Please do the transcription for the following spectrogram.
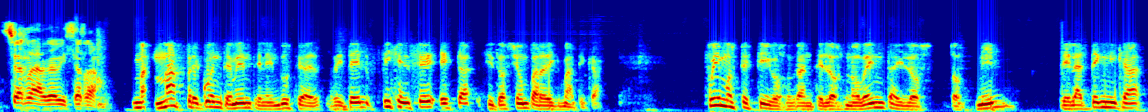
Cerra, Gaby, cerra. más frecuentemente en la industria del retail, fíjense esta situación paradigmática. Fuimos testigos durante los 90 y los 2000 de la técnica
